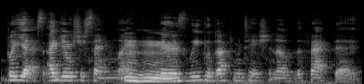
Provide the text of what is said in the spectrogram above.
But yes, I get what you're saying. Like Mhm. there's legal documentation of the fact that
